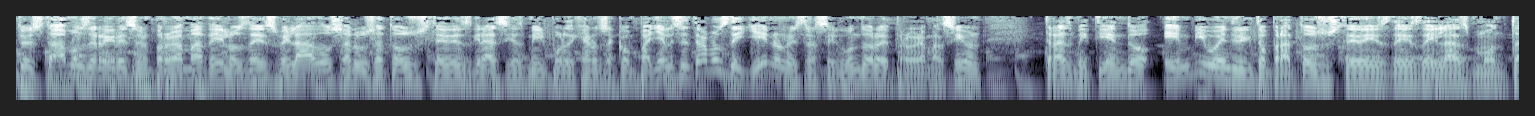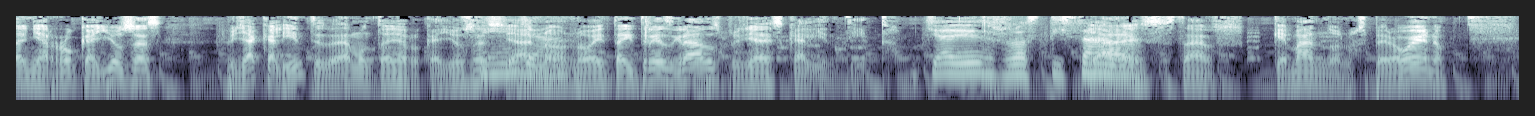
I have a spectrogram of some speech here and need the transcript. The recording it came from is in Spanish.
Perfecto, estamos de regreso en el programa de Los Desvelados. Saludos a todos ustedes, gracias mil por dejarnos acompañarles. Entramos de lleno en nuestra segunda hora de programación, transmitiendo en vivo en directo para todos ustedes desde las montañas rocallosas. Pues ya calientes, ¿verdad? Montañas rocallosas, Sí, ya, ya. no, 93 grados, pues ya es calientito. Ya es rostizado. Ya es estar quemándonos, pero bueno,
